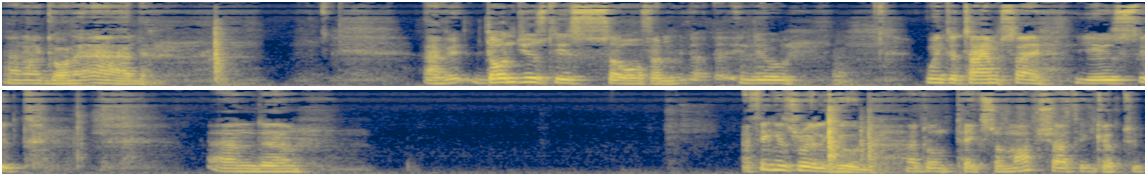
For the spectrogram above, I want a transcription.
And I'm gonna add I don't use this so often in the winter times I use it and um, I think it's really good. I don't take so much. I think I took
